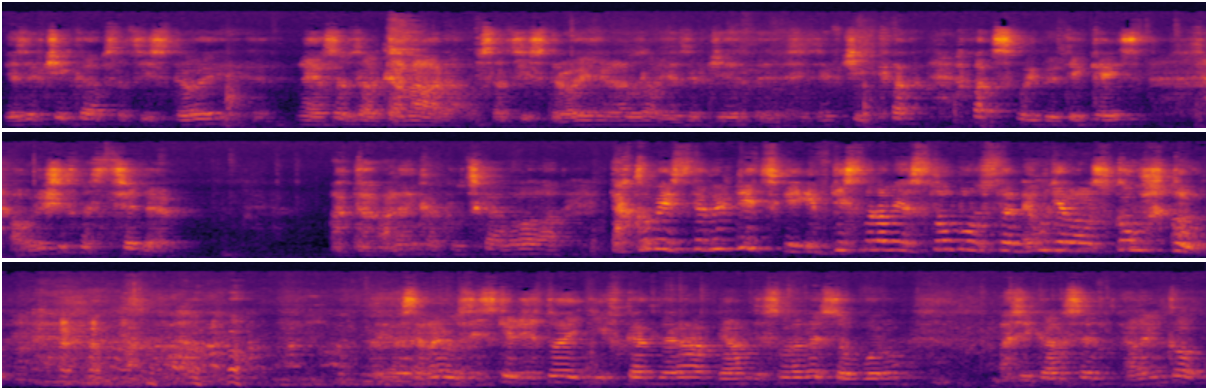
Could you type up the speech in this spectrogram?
Jezevčíka psací stroj, ne, já jsem vzal kanára psací stroj, já vzal Jezevčíka a svůj beauty case a odešli jsme středem. A ta Alenka Klucká volala, takový jste byl vždycky, i v Dismanově souboru jste neudělal zkoušku. Já jsem jenom zjistil, že to je dívka, která dělá v Dismanově souboru a říkal jsem, Alenko,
